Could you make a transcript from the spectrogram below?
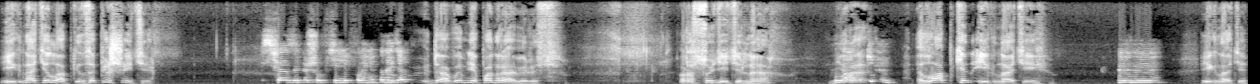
Игнатий Лапкин, запишите. сейчас запишу в телефоне, подойдет? Да, вы мне понравились. Рассудительная. Лапкин? Лапкин Игнатий. Угу. Игнатий.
